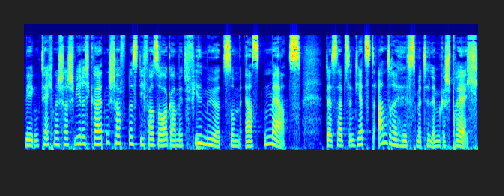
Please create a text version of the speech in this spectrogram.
Wegen technischer Schwierigkeiten schafften es die Versorger mit viel Mühe zum 1. März. Deshalb sind jetzt andere Hilfsmittel im Gespräch.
